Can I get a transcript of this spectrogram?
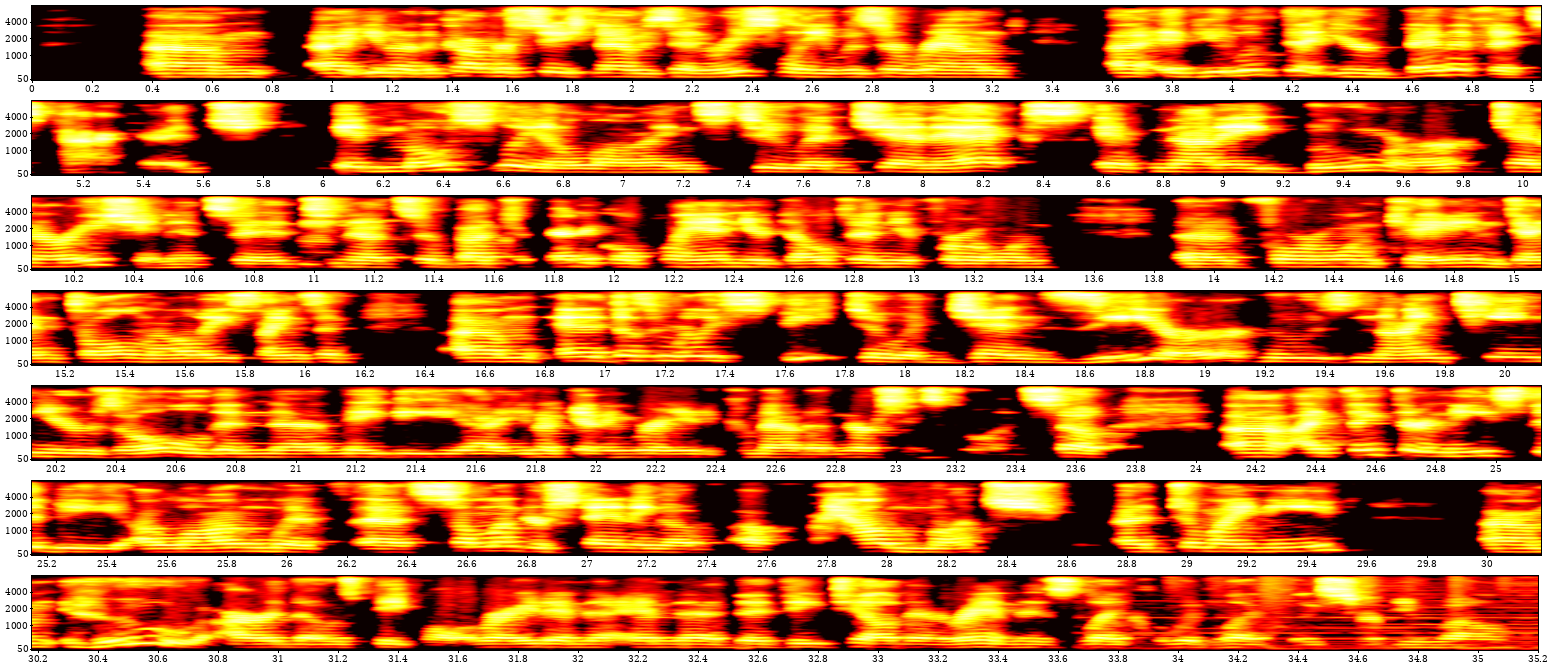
um, uh, you know, the conversation I was in recently was around if you looked at your benefits package, it mostly aligns to a Gen X, if not a Boomer generation. It's a, you know it's about your medical plan, your Delta, and your 401 uh, 401k and dental and all these things, and um, and it doesn't really speak to a Gen Zer who's 19 years old and uh, maybe uh, you know getting ready to come out of nursing school. And so uh, I think there needs to be, along with uh, some understanding of, of how much uh, do I need um, who are those people, right? And and the, detail therein is like would likely serve you well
